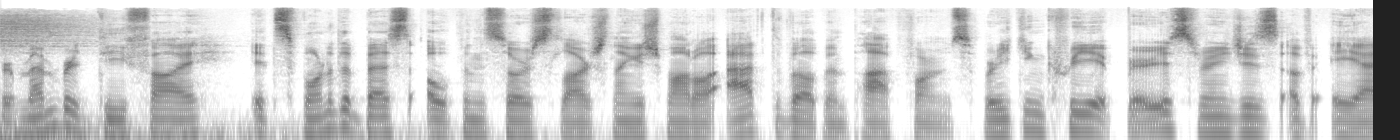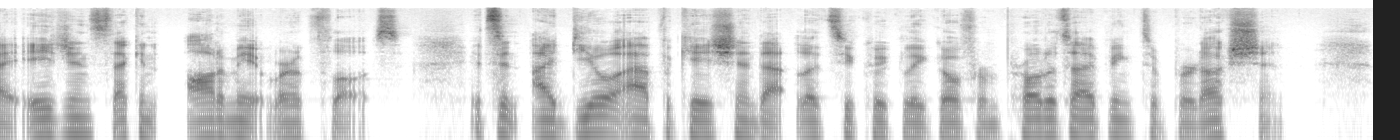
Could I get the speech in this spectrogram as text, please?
Remember Dify? It's one of the best open source large language model app development platforms where you can create various ranges of AI agents that can automate workflows. It's an ideal application that lets you quickly go from prototyping to production.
